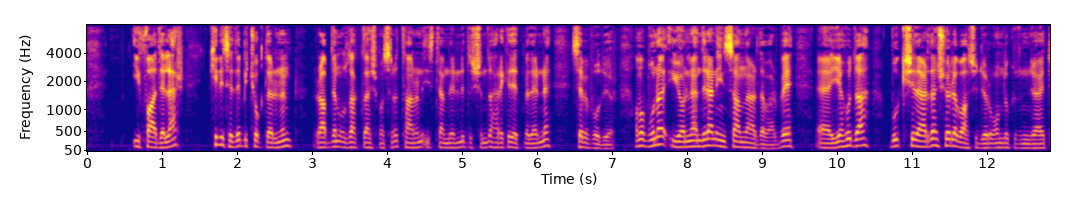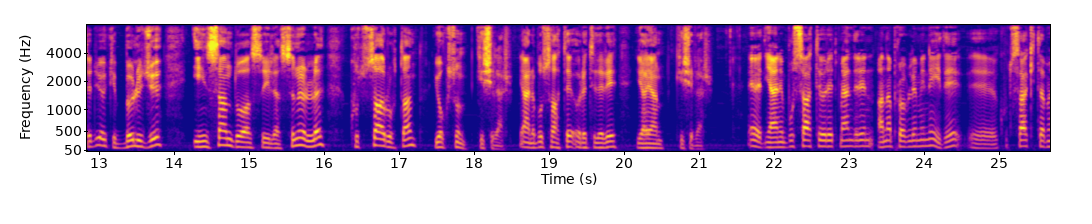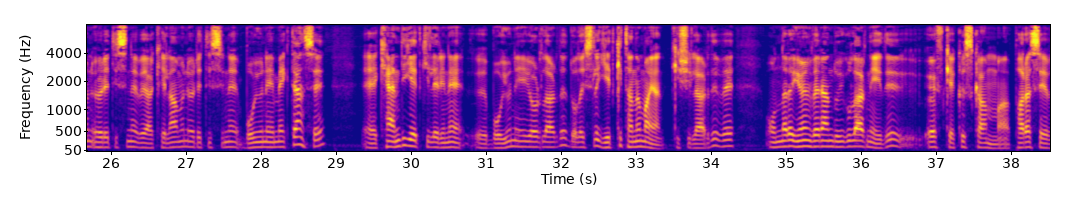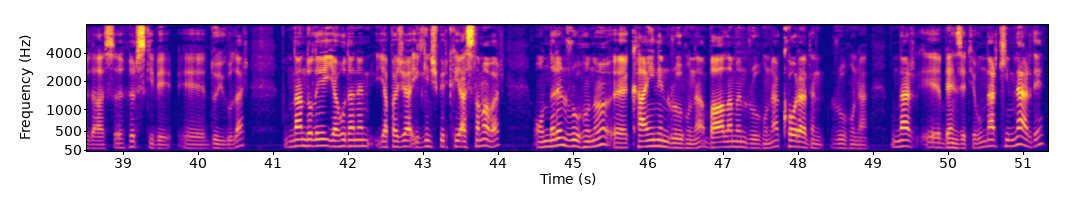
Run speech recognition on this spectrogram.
ifadeler kilisede birçoklarının Rab'den uzaklaşmasını, Tanrı'nın istemlerini dışında hareket etmelerine sebep oluyor. Ama buna yönlendiren insanlar da var ve e, Yahuda bu kişilerden şöyle bahsediyor 19. ayette diyor ki bölücü insan doğasıyla sınırlı kutsal ruhtan yoksun kişiler. Yani bu sahte öğretileri yayan kişiler. Evet yani bu sahte öğretmenlerin ana problemi neydi? E, kutsal kitabın öğretisine veya kelamın öğretisine boyun eğmektense e, kendi yetkilerine e, boyun eğiyorlardı. Dolayısıyla yetki tanımayan kişilerdi ve onlara yön veren duygular neydi? Öfke, kıskanma, para sevdası, hırs gibi e, duygular. Bundan dolayı Yahuda'nın yapacağı ilginç bir kıyaslama var. Onların ruhunu Kain'in ruhuna, Bağlam'ın ruhuna, Kora'nın ruhuna bunlar benzetiyor. Bunlar kimlerdi?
